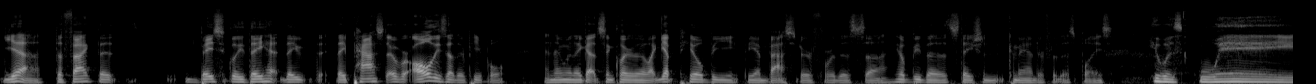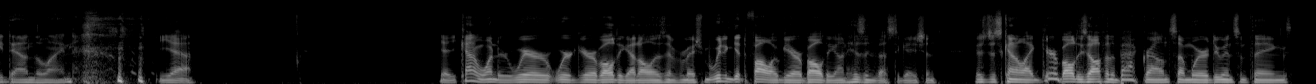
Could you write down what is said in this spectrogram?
yeah, the fact that basically they had they they passed over all these other people, and then when they got Sinclair, they're like, "Yep, he'll be the ambassador for this. Uh, he'll be the station commander for this place." he was way down the line. Yeah. Yeah, you kind of wonder where where Garibaldi got all his information, but we didn't get to follow Garibaldi on his investigation. It was just kind of like Garibaldi's off in the background somewhere doing some things.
